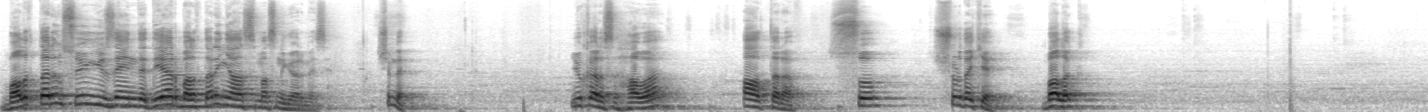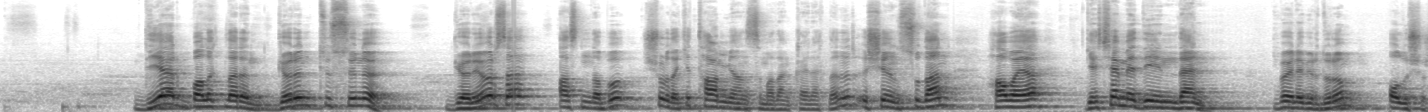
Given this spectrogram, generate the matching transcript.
Balıkların suyun yüzeyinde diğer balıkların yansımasını görmesi. Şimdi yukarısı hava, alt taraf su. Şuradaki balık diğer balıkların görüntüsünü görüyorsa aslında bu şuradaki tam yansımadan kaynaklanır. Işığın sudan havaya geçemediğinden böyle bir durum oluşur.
